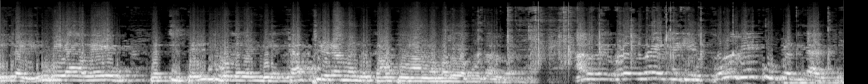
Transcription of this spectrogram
இல்லை இந்தியாவே வெற்றி தெரிந்து கொள்ள வேண்டிய கற்றிடம் என்று காட்டினார் நம்முடைய முதல்வர். அதனுடைய விளைவுதான் இன்னைக்கு இது கொள்கை கூட்டணியா இருக்கு.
